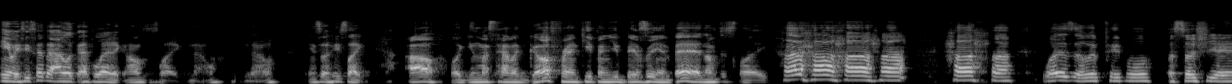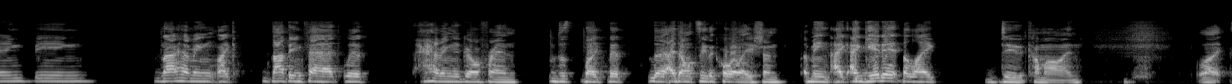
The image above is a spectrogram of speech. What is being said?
Anyways, he said that I look athletic, and I was just like, no, no. And so he's like, oh, well, you must have a girlfriend keeping you busy in bed. And I'm just like, ha ha ha ha. ha ha. What is it with people associating being not having like not being fat with having a girlfriend? Just like that. that I don't see the correlation. I mean, I, I get it, but like, dude, come on. Like,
